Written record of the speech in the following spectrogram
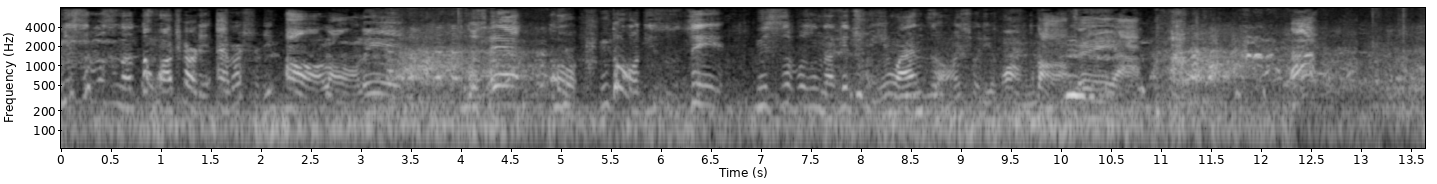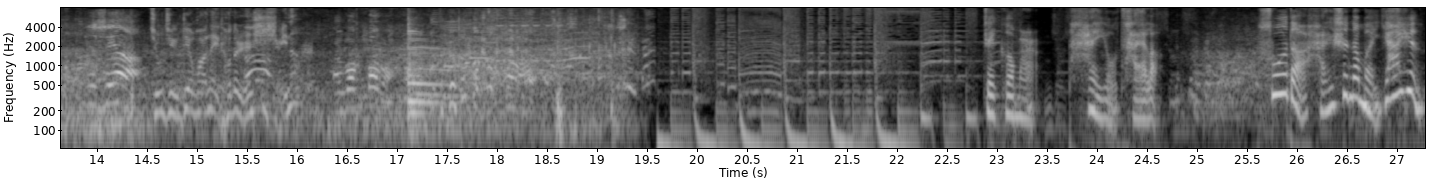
你是不是那动画片里爱玩屎的奥劳的？你谁？哦，你到底是谁？你是不是那个春晚装修的黄大贼呀？啊？你谁啊？究竟电话那头的人是谁呢？哎，我爸爸。这哥们儿太有才了。说的还是那么押韵，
